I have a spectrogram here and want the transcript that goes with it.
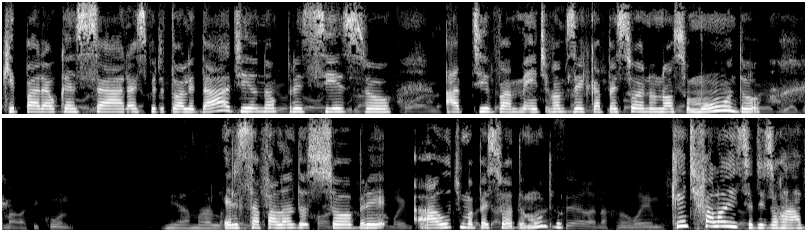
que para alcançar a espiritualidade eu não preciso ativamente, vamos dizer que a pessoa no nosso mundo ele está falando sobre a última pessoa do mundo? Quem te falou isso, diz o Rav?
